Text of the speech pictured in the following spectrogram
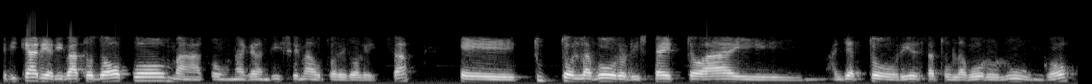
E Vicari è arrivato dopo, ma con una grandissima autorevolezza e tutto il lavoro rispetto ai, agli attori è stato un lavoro lungo,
